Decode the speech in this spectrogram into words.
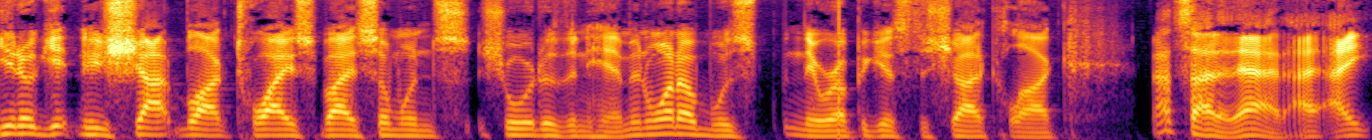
you know, getting his shot blocked twice by someone shorter than him, and one of them was when they were up against the shot clock. Outside of that, I, I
